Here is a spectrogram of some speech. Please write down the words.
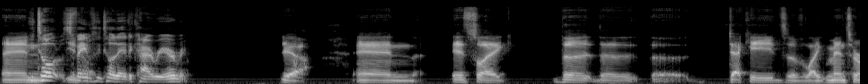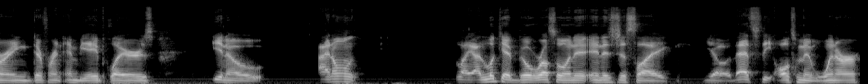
and He told you know, famously told that to Kyrie Irving. Yeah, and it's like the the the decades of like mentoring different NBA players. You know, I don't like. I look at Bill Russell and it, and it's just like, yo, that's the ultimate winner.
